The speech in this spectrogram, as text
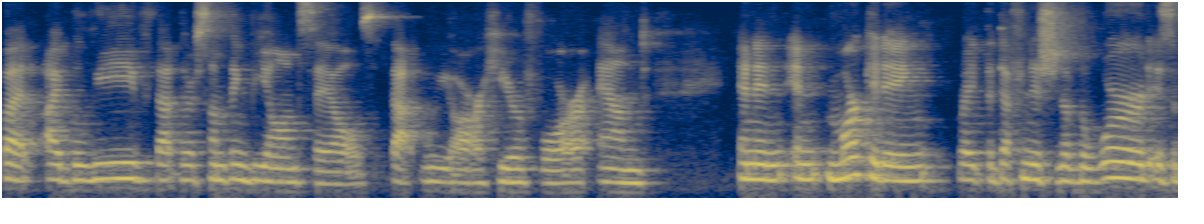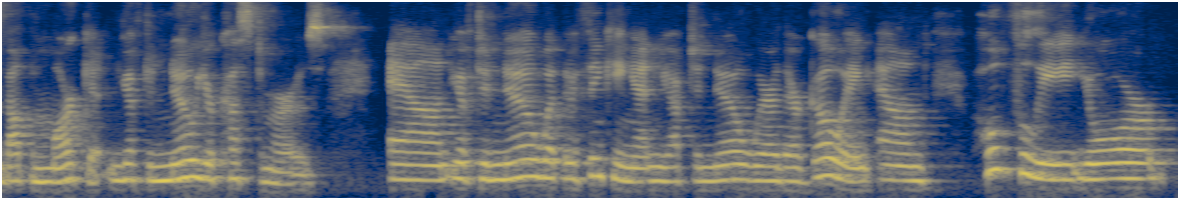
But I believe that there's something beyond sales that we are here for. And and in, in marketing, right, the definition of the word is about the market. You have to know your customers and you have to know what they're thinking and you have to know where they're going. And hopefully your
